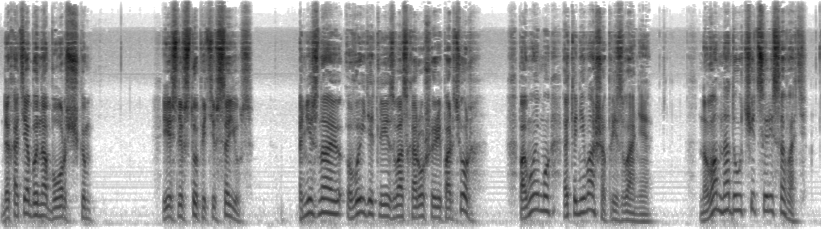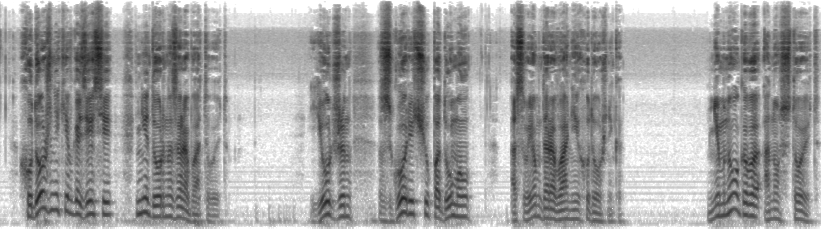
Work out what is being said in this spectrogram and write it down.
да хотя бы наборщиком, если вступите в союз. Не знаю, выйдет ли из вас хороший репортер. По-моему, это не ваше призвание, но вам надо учиться рисовать. Художники в газете недурно зарабатывают. Юджин с горечью подумал о своем даровании художника. Немногого оно стоит.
